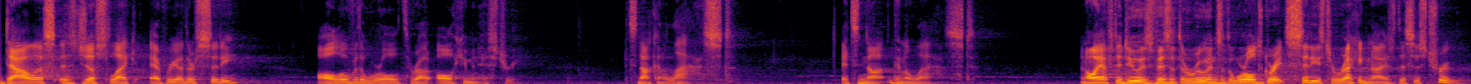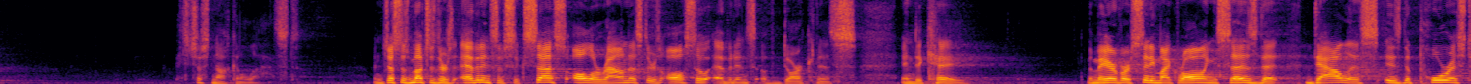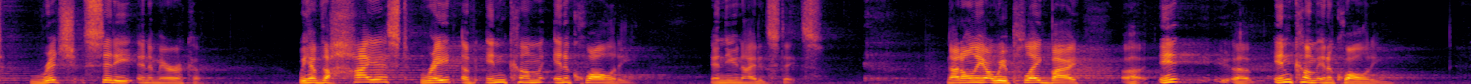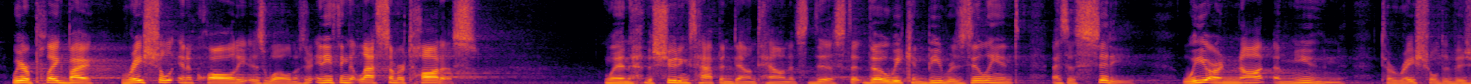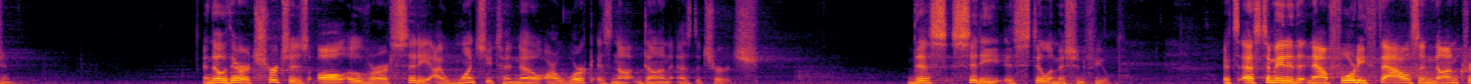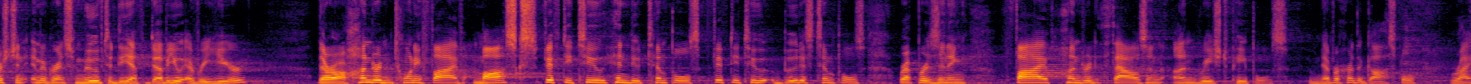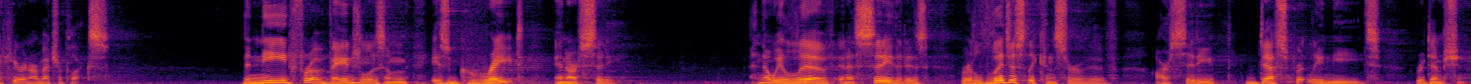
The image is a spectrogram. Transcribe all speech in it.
Dallas is just like every other city all over the world throughout all human history. It's not going to last. It's not going to last. And all you have to do is visit the ruins of the world's great cities to recognize this is true it's just not going to last. And just as much as there's evidence of success all around us, there's also evidence of darkness and decay. The mayor of our city, Mike Rawlings, says that Dallas is the poorest rich city in America. We have the highest rate of income inequality in the United States. Not only are we plagued by uh, in, uh, income inequality, we are plagued by racial inequality as well. And is there anything that last summer taught us when the shootings happened downtown? It's this that though we can be resilient as a city, we are not immune to racial division. And though there are churches all over our city, I want you to know our work is not done as the church. This city is still a mission field. It's estimated that now 40,000 non Christian immigrants move to DFW every year. There are 125 mosques, 52 Hindu temples, 52 Buddhist temples, representing 500,000 unreached peoples who've never heard the gospel right here in our Metroplex. The need for evangelism is great in our city. And though we live in a city that is religiously conservative, our city desperately needs redemption.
